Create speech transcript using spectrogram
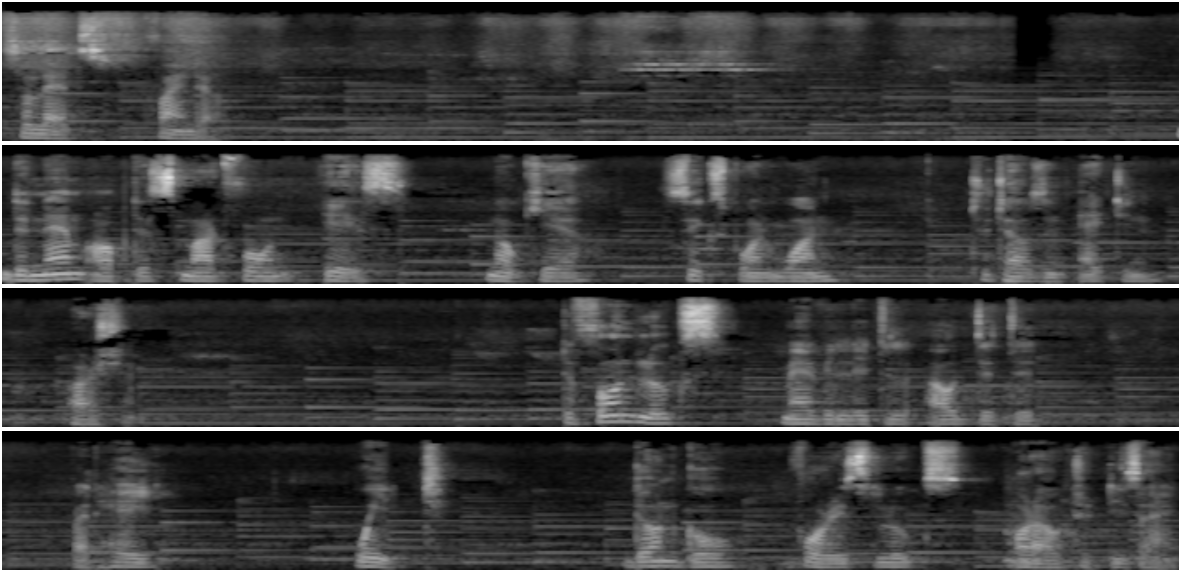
So let's find out. The name of the smartphone is Nokia 6.1 2018 version. The phone looks maybe a little outdated, but hey, wait, don't go for its looks or outer design.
